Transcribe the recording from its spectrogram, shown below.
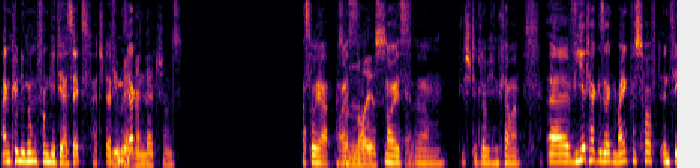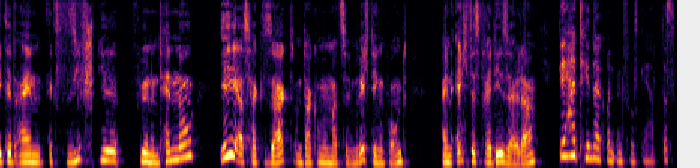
Ankündigung von GTA 6 hat Die Steffen gesagt. Rayman Legends. Achso, ja. Achso, ein neues. Neues, Okay. ähm, steht glaube ich in Klammern. Äh, Wirt hat gesagt, Microsoft entwickelt ein Exklusivspiel für Nintendo. Ilias hat gesagt, und da kommen wir mal zu dem richtigen Punkt, ein echtes 3D-Zelda. Der hat Hintergrundinfos gehabt. Das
